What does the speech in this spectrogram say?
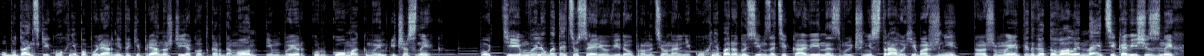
У бутанській кухні популярні такі прянощі, як от кардамон, імбир, куркума, кмин і часник. Утім, ви любите цю серію відео про національні кухні, передусім за цікаві і незвичні страви, хіба ж ні? Тож ми підготували найцікавіші з них.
